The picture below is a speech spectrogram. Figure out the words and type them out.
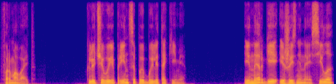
Формовайт. Ключевые принципы были такими: энергия и жизненная сила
